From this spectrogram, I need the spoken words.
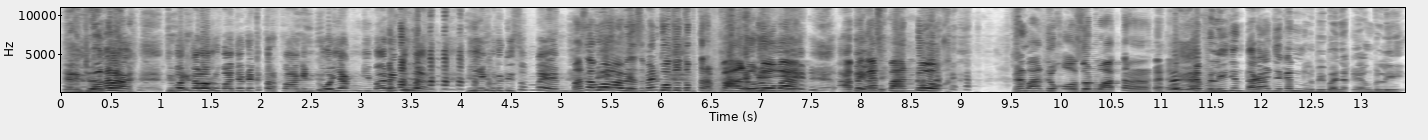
yang jual kan Cuman kalau rumahnya udah keterpangin goyang gimana tuh bang? Iya kudu di semen. Masa gua gak bisa semen, gua tutup terpal dulu Iya. bang. Apa Ada- kayak spanduk. Spanduk ozone water. Eh, belinya ntar aja kan lebih banyak yang beli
